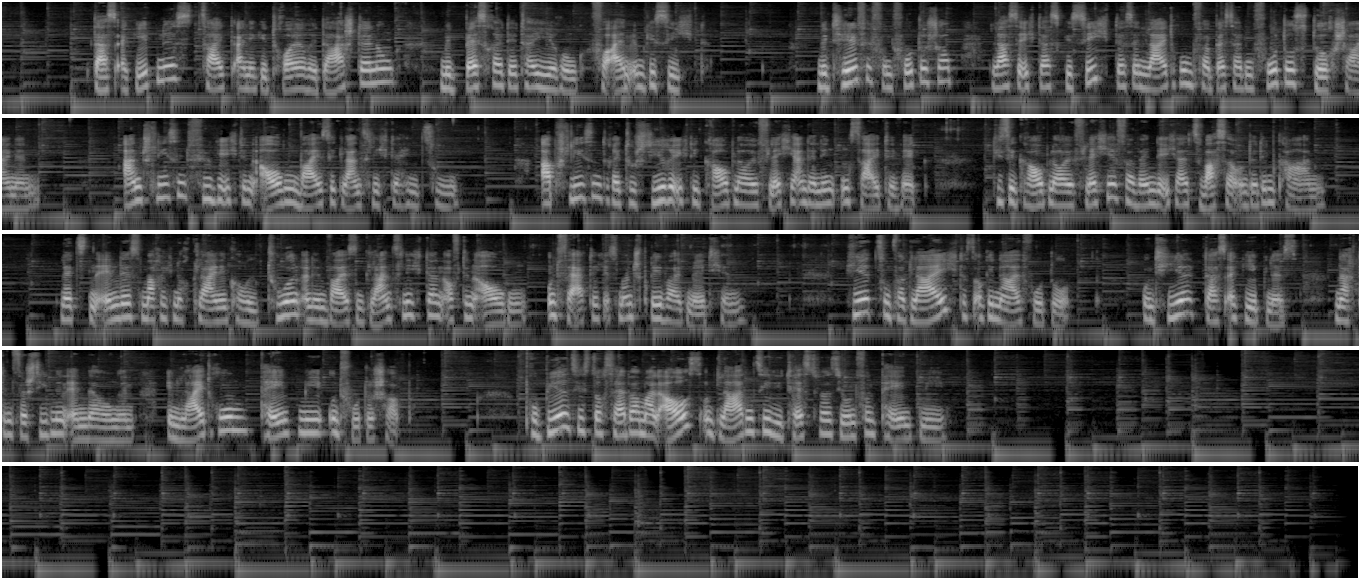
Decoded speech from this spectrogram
Das Ergebnis zeigt eine getreuere Darstellung mit besserer Detaillierung, vor allem im Gesicht. Mit Hilfe von Photoshop lasse ich das Gesicht des in Lightroom verbesserten Fotos durchscheinen. Anschließend füge ich den Augen weiße Glanzlichter hinzu. Abschließend retuschiere ich die graublaue Fläche an der linken Seite weg. Diese graublaue Fläche verwende ich als Wasser unter dem Kahn. Letzten Endes mache ich noch kleine Korrekturen an den weißen Glanzlichtern auf den Augen und fertig ist mein Spreewaldmädchen. Hier zum Vergleich das Originalfoto und hier das Ergebnis nach den verschiedenen Änderungen in Lightroom, PaintMe und Photoshop. Probieren Sie es doch selber mal aus und laden Sie die Testversion von PaintMe.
